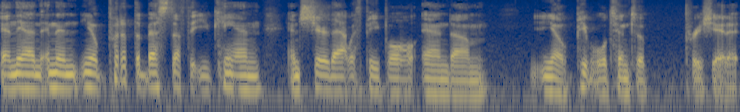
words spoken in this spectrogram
and then and then you know put up the best stuff that you can and share that with people, and um, you know people will tend to appreciate it.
